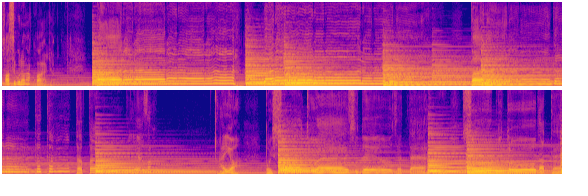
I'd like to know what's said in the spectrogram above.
Só segurando o acorde. Beleza? Aí, ó. Pois só tu és o Deus eterno sobre toda a terra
